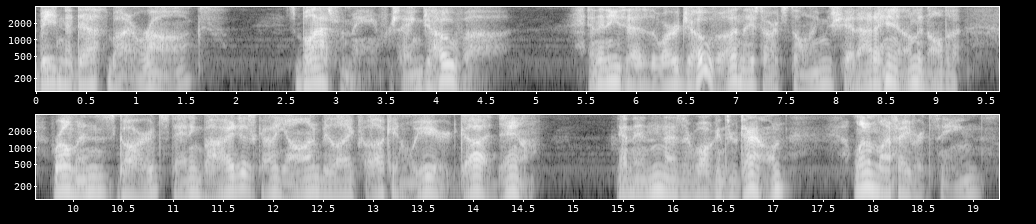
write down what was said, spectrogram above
beaten to death by rocks. It's blasphemy for saying Jehovah. And then he says the word Jehovah, and they start stoning the shit out of him, and all the Romans guards standing by just kind of yawn and be like, fucking weird, god damn. And then as they're walking through town, one of my favorite scenes,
